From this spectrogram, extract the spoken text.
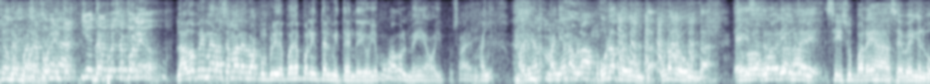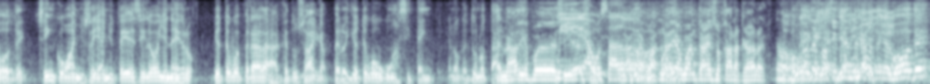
situación después como se pone esa. inter- Yo después se pone las dos primeras semanas él va a cumplir después se pone intermitente digo yo me voy a dormir hoy tú sabes maña- mañana mañana hablamos Una pregunta, una pregunta. Eso Eh, no lo ¿se atrevería aguanta usted, nadie. si su pareja se ve en el bote, cinco años, seis años, usted y decirle, oye, negro, yo te voy a esperar a, que tú salgas, pero yo te voy a buscar un asistente, en lo que tú no estás. nadie puede decir Mire, eso abusador. nadie, No, no aguanta eso cara a cara No, porque Búscate es que ya, ya en el bote.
